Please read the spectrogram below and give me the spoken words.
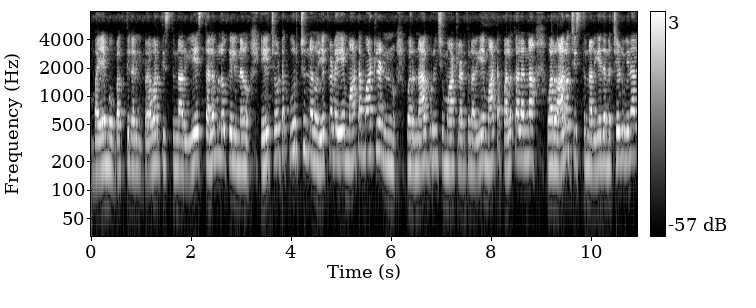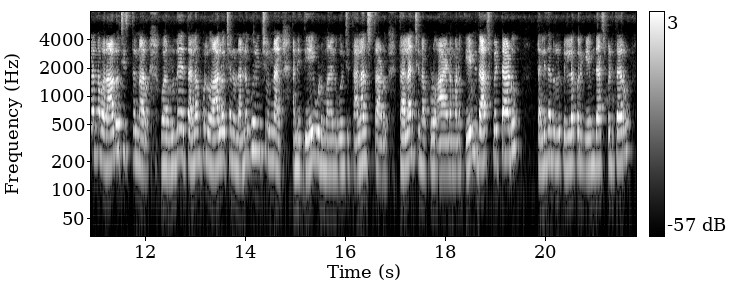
భయము భక్తి కలిగి ప్రవర్తిస్తున్నారు. ఏ స్థలంలోకి వెళ్ళినను ఏ చోట కూర్చున్నాను ఎక్కడ ఏ మాట మాట్లాడినను వారు నా గురించి మాట్లాడుతున్నారు. ఏ మాట వినాలన్నా వారు ఆలోచిస్తున్నారు. ఏదైనా చెడు వినాలన్నా వారు ఆలోచిస్తున్నారు. వారి హృదయ తలంపులు ఆలోచనలు నన్ను గురించి ఉన్నాయి అని దేవుడు మనల్ని గురించి తలంచుతాడు. తలంచినప్పుడు ఆయన మనకు ఏమి దాచిపెట్టాడు? తల్లిదండ్రులు పిల్లల కొరకు ఏమి దాచిపెడతారు?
